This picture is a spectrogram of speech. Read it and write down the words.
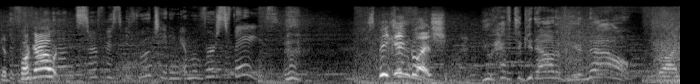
Get the fuck out! phenomenon surface is rotating in reverse phase. Speak English! You have to get out of here now! Run.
